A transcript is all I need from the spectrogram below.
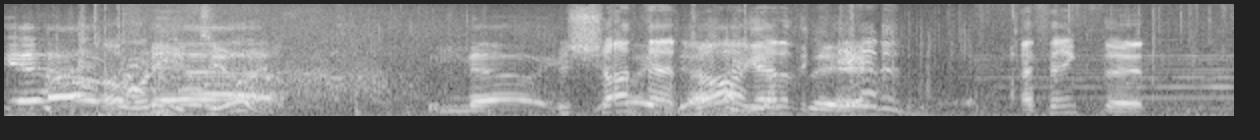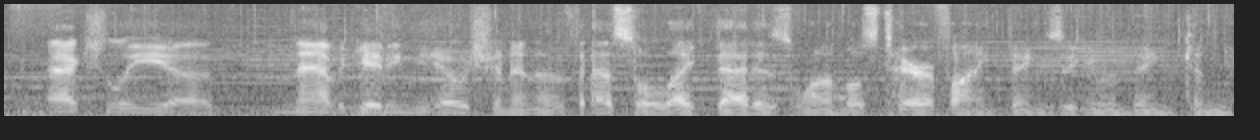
god. Oh, what are you doing? No. Just shot that dog out of the cannon. I think that actually uh, navigating the ocean in a vessel like that is one of the most terrifying things a human being can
